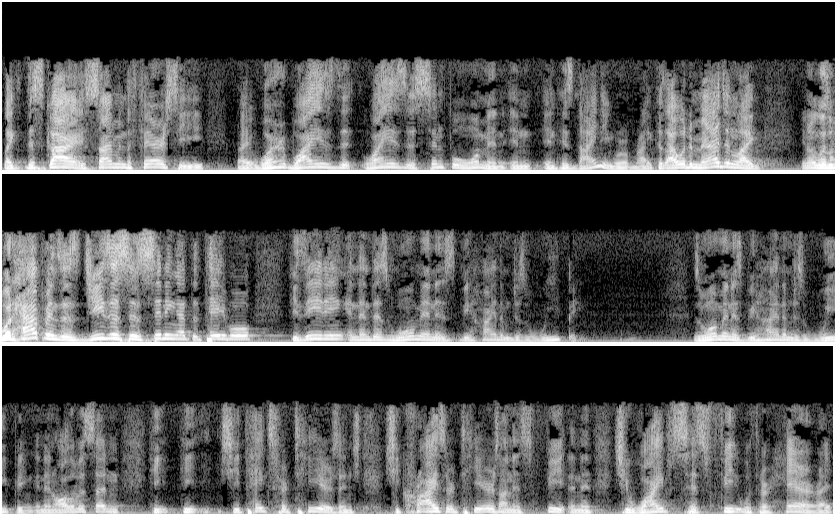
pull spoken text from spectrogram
like this guy Simon the Pharisee, right? Where why is the why is this sinful woman in in his dining room, right? Because I would imagine like you know because what happens is Jesus is sitting at the table He's eating, and then this woman is behind him just weeping. This woman is behind him just weeping, and then all of a sudden, he, he, she takes her tears and she cries her tears on his feet, and then she wipes his feet with her hair, right?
